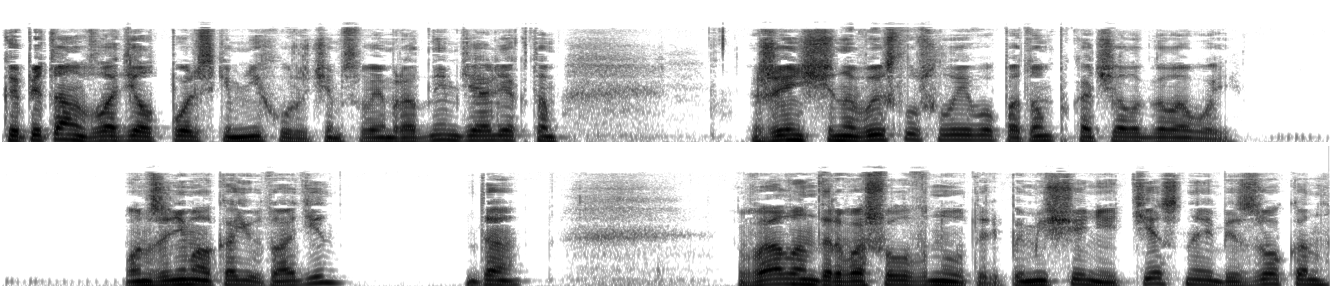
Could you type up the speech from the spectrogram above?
Капитан владел польским не хуже, чем своим родным диалектом. Женщина выслушала его, потом покачала головой. Он занимал каюту один? Да. Валандер вошел внутрь. Помещение тесное, без окон.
